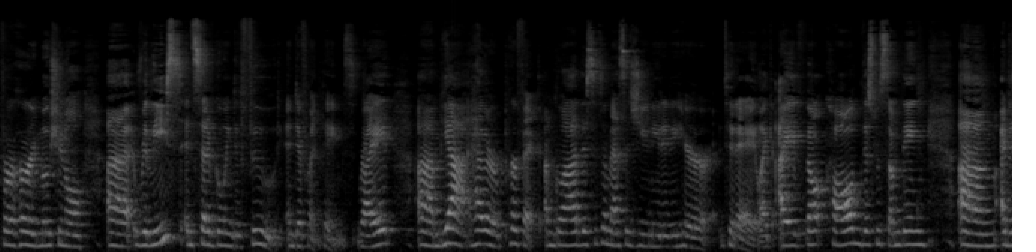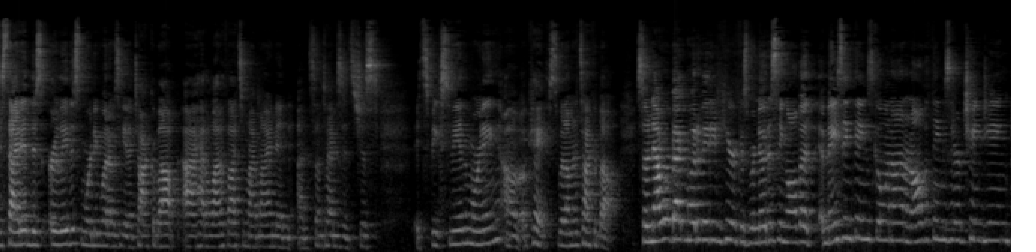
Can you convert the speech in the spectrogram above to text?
for her emotional uh, release instead of going to food and different things, right? Um, yeah, Heather, perfect. I'm glad this is a message you needed to hear today. Like, I felt called. This was something um, I decided this early this morning what I was going to talk about. I had a lot of thoughts in my mind, and, and sometimes it's just, it speaks to me in the morning. Um, okay, so what I'm going to talk about. So now we're back motivated here because we're noticing all the amazing things going on and all the things that are changing.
